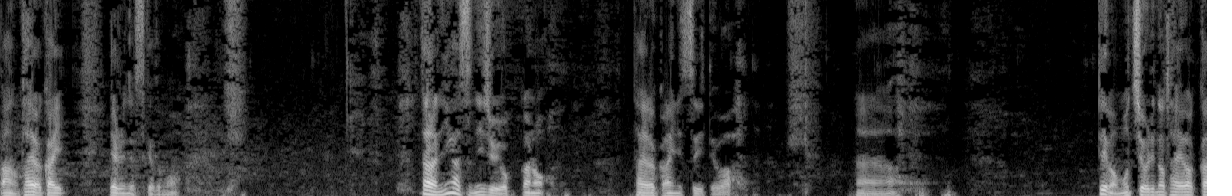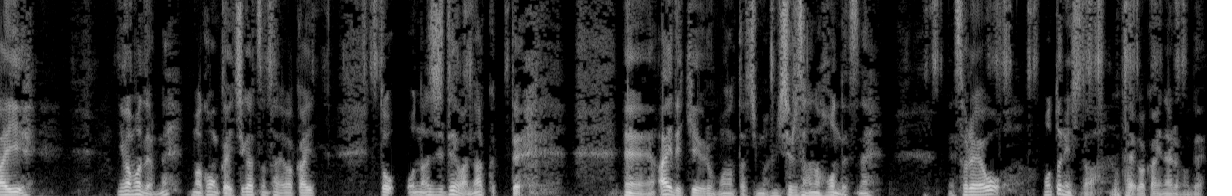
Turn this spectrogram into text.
あの、対話会やるんですけども、ただ2月24日の対話会については、テーマ持ち寄りの対話会、今までのね、まあ、今回1月の対話会と同じではなくって、えー愛で消える者たち、ま、ミシェルさんの本ですね。それを元にした対話会になるので、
